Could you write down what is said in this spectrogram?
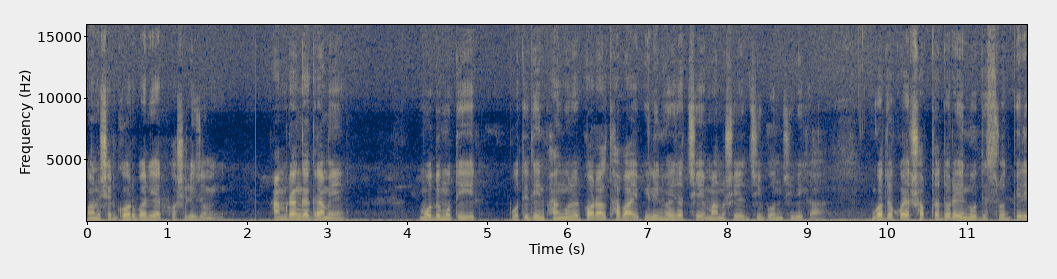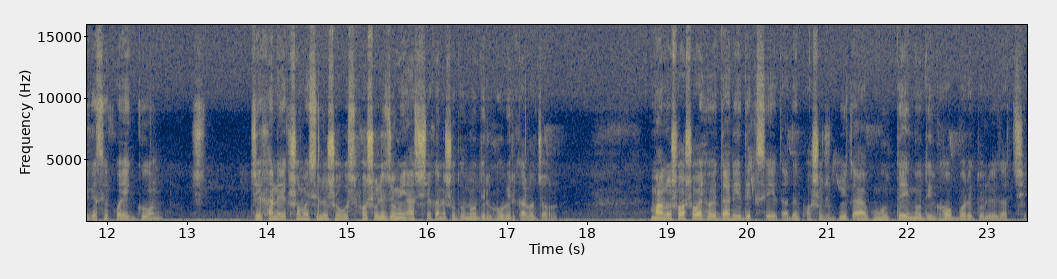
মানুষের ঘরবাড়ি আর ফসলি জমি। আমডাঙ্গা গ্রামে মধুমতির প্রতিদিন ভাঙ্গনের করাল থাবায় বিলীন হয়ে যাচ্ছে মানুষের জীবন জীবিকা। গত কয়েক সপ্তাহ ধরে নদীর স্রোত বেড়ে গেছে কয়েক গুণ। যেখানে এক সময় ছিল সবুজ ফসলি জমি, আজ সেখানে শুধু নদীর গভীর কালো জল। মানুষ অসহায় হয়ে দাঁড়িয়ে দেখছে, তাদের ফসল জমিটা মুহূর্তেই নদীর গহ্বরে তলিয়ে যাচ্ছে।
